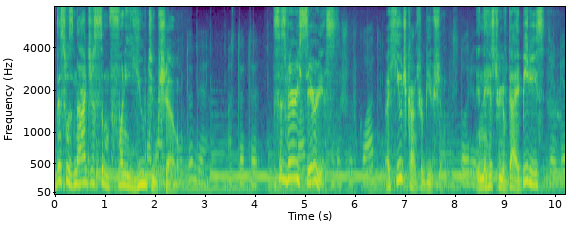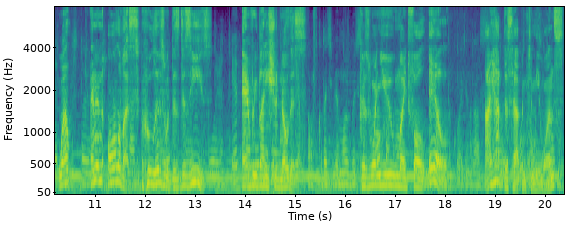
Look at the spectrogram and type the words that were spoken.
this was not just some funny YouTube show. This is very serious. A huge contribution in the history of diabetes, well, and in all of us who lives with this disease. Everybody should know this. Because when you might fall ill, I had this happen to me once.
